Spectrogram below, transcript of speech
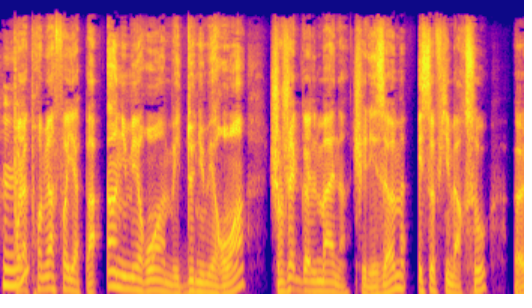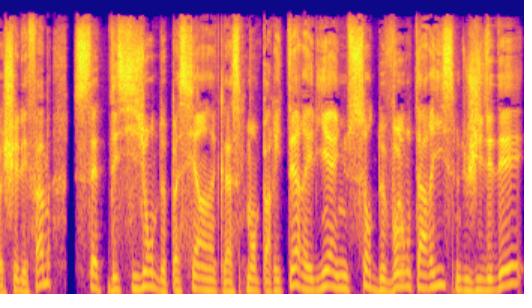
Pour mhm. la première fois, il n'y a pas un numéro 1, mais deux numéros 1. Jean-Jacques Goldman chez les hommes et Sophie Marceau chez les femmes. Cette décision de passer à un classement paritaire est liée à une sorte de volontarisme du JDD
